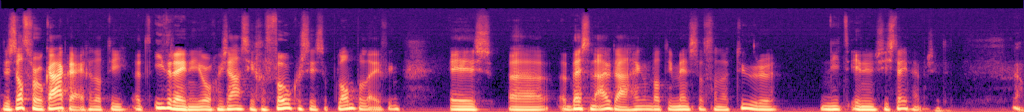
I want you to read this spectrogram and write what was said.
dus dat voor elkaar krijgen, dat die, het, iedereen in je organisatie gefocust is op klantbeleving, is eh, best een uitdaging, omdat die mensen dat van nature niet in hun systeem hebben zitten. Ja.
